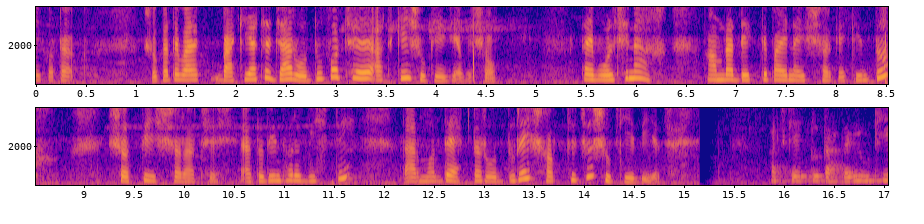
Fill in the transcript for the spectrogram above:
এই কটা শুকাতে বাকি আছে, যা রোদ্দু পড়ছে, আজকেই শুকিয়ে যাবে সব। তাই বলছি না, আমরা দেখতে পাই না ঈশ্বরকে, কিন্তু সত্যি ঈশ্বর আছে। এতদিন ধরে বৃষ্টি, তার মধ্যে একটা রোদ্দুরেই সব কিছু শুকিয়ে দিয়েছে। আজকে একটু তাড়াতাড়ি উঠি,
